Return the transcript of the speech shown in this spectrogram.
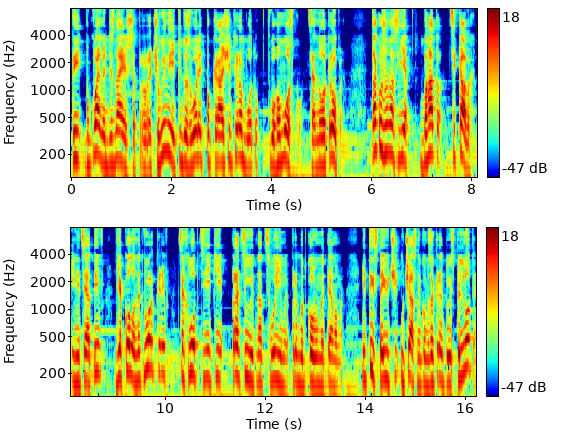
Ти буквально дізнаєшся про речовини, які дозволять покращити роботу твого мозку. Це ноотропи. Також у нас є багато цікавих ініціатив. Є коло нетворкерів, це хлопці, які працюють над своїми прибутковими темами. І ти, стаючи учасником закритої спільноти,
